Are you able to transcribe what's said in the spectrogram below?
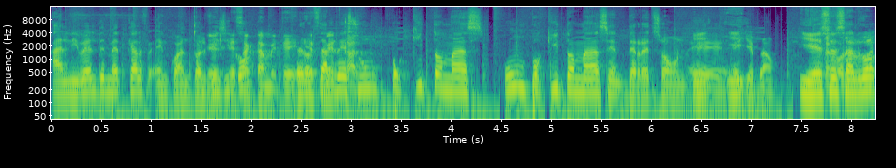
al nivel de Metcalf en cuanto al Eh, físico. Exactamente. Pero es tal vez un poquito más, un poquito más en, de Red Zone, Y- eh, y- AJ Brown. Y eso es algo,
